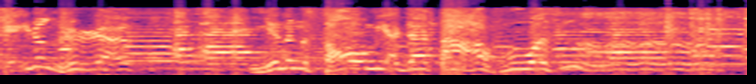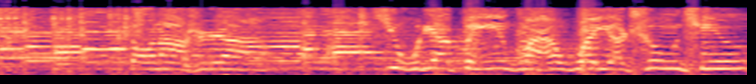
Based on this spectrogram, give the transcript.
真正是你能扫灭这大佛寺。到那时啊，就连本官我也澄清，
